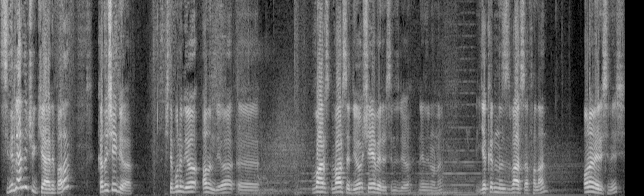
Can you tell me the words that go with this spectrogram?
sinirlendi çünkü yani falan. Kadın şey diyor. İşte bunu diyor alın diyor. E, var, varsa diyor şeye verirsiniz diyor. Neden ona? Yakınınız varsa falan ona verirsiniz.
